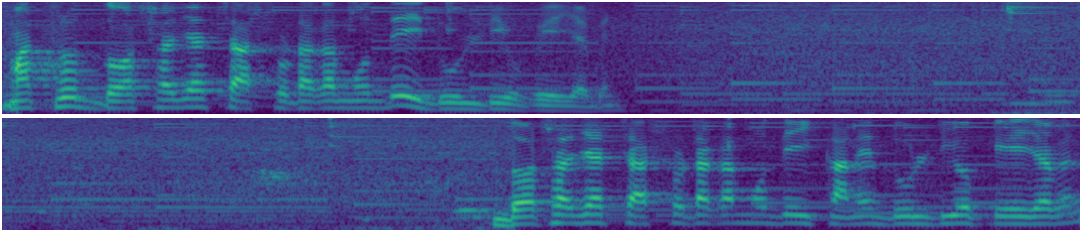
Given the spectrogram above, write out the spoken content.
মাত্র দশ হাজার চারশো টাকার মধ্যে এই দুলটিও পেয়ে যাবেন। দশ হাজার চারশো টাকার মধ্যে এই কানের দুলটিও পেয়ে যাবেন।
